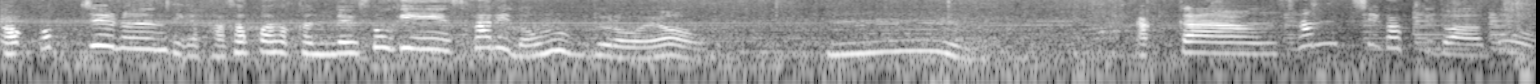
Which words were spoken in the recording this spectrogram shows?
아, 껍질은 되게 바삭바삭한데 속이 살이 너무 부드러워요. 음, 약간 삼치 같기도 하고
